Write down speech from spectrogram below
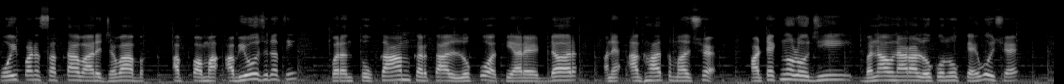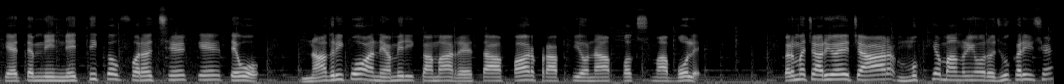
કોઈ પણ સત્તાવાર જવાબ આપવામાં આવ્યો જ નથી, પરંતુ કામ કરતા લોકો અત્યારે ડર અને આઘાતમાં છે. આ ટેકનોલોજી બનાવનારા લોકોનું કહેવું છે કે તેમની નૈતિક ફરજ છે કે તેઓ નાગરિકો અને અમેરિકામાં રહેતા પરપ્રાપ્તિઓના પક્ષમાં બોલે. કર્મચારીઓએ ચાર મુખ્ય માંગણીઓ રજૂ કરી છે,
